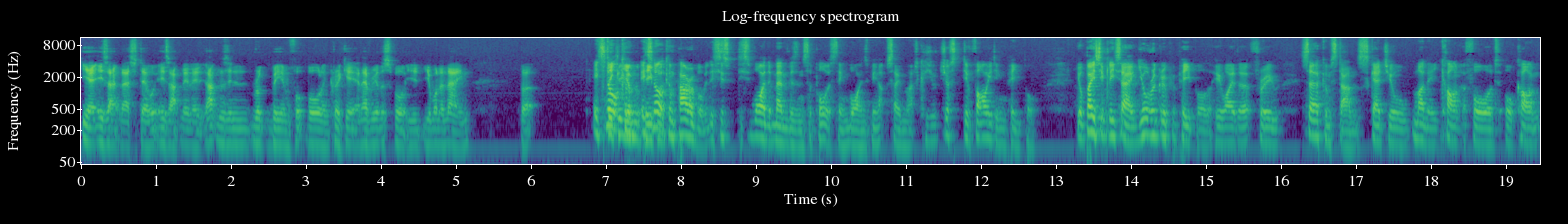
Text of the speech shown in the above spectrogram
yeah, it is out there still. It is happening. It happens in rugby and football and cricket and every other sport you, you want to name. It's not com- it's people. not comparable. This is this is why the members and supporters thing winds me up so much because you're just dividing people. You're basically saying you're a group of people who either through circumstance, schedule, money can't afford or can't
